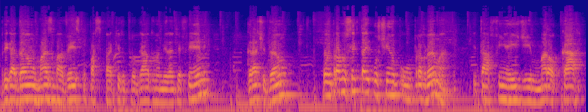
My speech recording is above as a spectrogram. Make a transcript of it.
Brigadão mais uma vez por participar aqui do Plugado na Mirante FM. Gratidão. Bom, e para você que está aí curtindo o programa e está afim aí de marocar,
